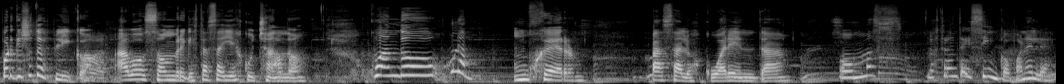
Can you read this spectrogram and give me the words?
Porque yo te explico, A a, vos, hombre, que estás ahí escuchando. Cuando una mujer pasa los 40, o más, los 35, ponele.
